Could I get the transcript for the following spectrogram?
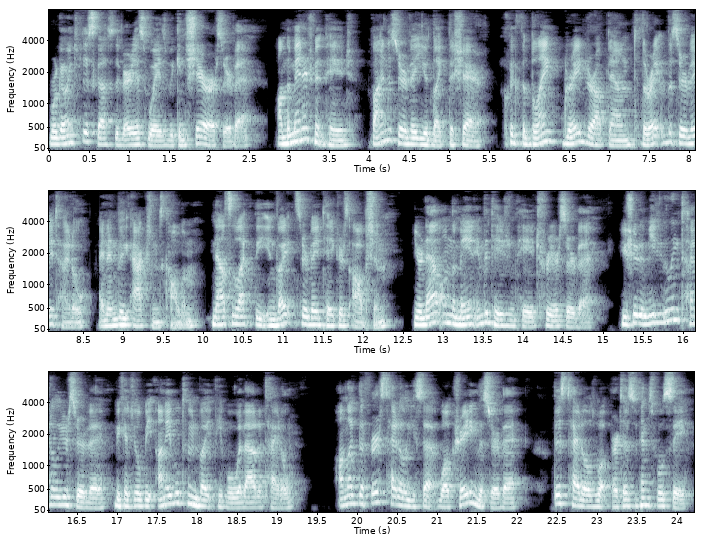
we're going to discuss the various ways we can share our survey. On the management page, find the survey you'd like to share. Click the blank gray dropdown to the right of the survey title and in the Actions column. Now select the Invite Survey Takers option. You're now on the main invitation page for your survey. You should immediately title your survey because you'll be unable to invite people without a title. Unlike the first title you set while creating the survey, this title is what participants will see.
